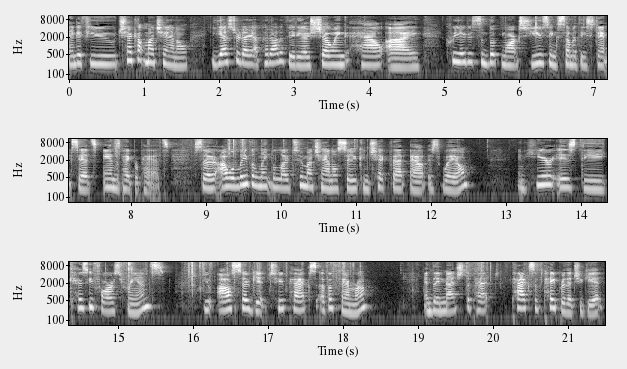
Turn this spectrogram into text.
and if you check out my channel, yesterday I put out a video showing how I created some bookmarks using some of these stamp sets and the paper pads. So I will leave a link below to my channel so you can check that out as well. And here is the Cozy Forest Friends. You also get two packs of ephemera and they match the pack, packs of paper that you get.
